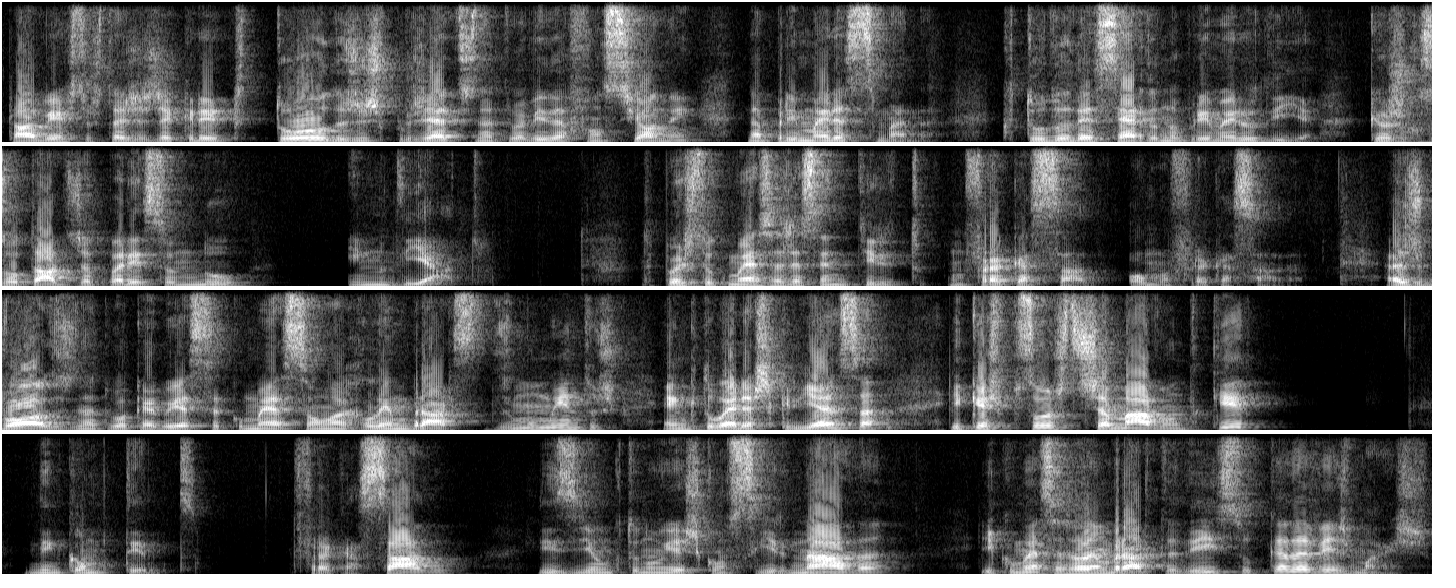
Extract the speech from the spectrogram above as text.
Talvez tu estejas a querer que todos os projetos na tua vida funcionem na primeira semana, que tudo dê certo no primeiro dia, que os resultados apareçam no imediato. Depois tu começas a sentir-te um fracassado ou uma fracassada. As vozes na tua cabeça começam a relembrar-se dos momentos em que tu eras criança e que as pessoas te chamavam de quê? De incompetente, de fracassado, diziam que tu não ias conseguir nada, e começas a lembrar-te disso cada vez mais.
